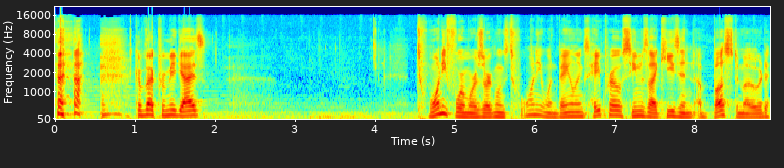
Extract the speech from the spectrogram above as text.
Come back for me, guys. 24 more Zerglings, 21 Banelings. Haypro seems like he's in a bust mode.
